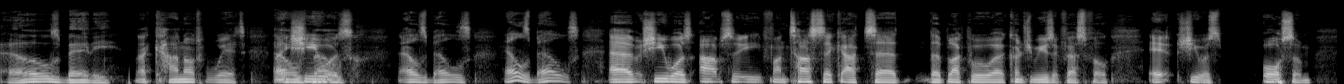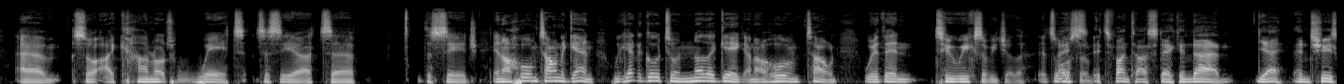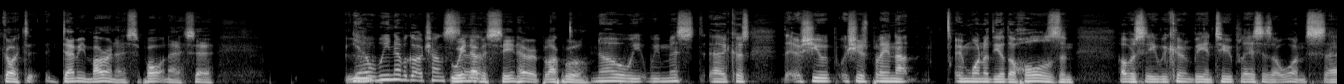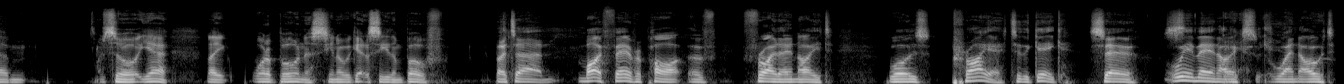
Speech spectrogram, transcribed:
Elles Bailey. I cannot wait. Like Elles she Bells. was Elles Bells, Elles Bells. Um, she was absolutely fantastic at uh, the Blackpool uh, Country Music Festival. It, she was awesome. Um, so I cannot wait to see her at uh, the Sage in our hometown again. We get to go to another gig in our hometown within two weeks of each other. It's awesome. It's, it's fantastic. And um, yeah, and she's got Demi Marriner supporting her. So yeah, we never got a chance. we to, never seen her at Blackpool. No, we we missed because she she was playing that in one of the other halls, and obviously we couldn't be in two places at once. Um, so yeah, like what a bonus! You know, we get to see them both. But um, my favourite part of Friday night was prior to the gig. So we, me and Alex went out,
